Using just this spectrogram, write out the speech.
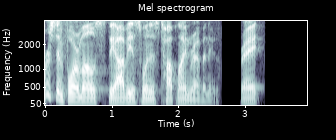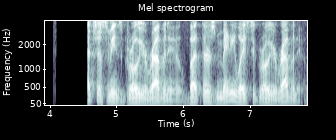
first and foremost, the obvious one is top line revenue, right? That just means grow your revenue, but there's many ways to grow your revenue.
